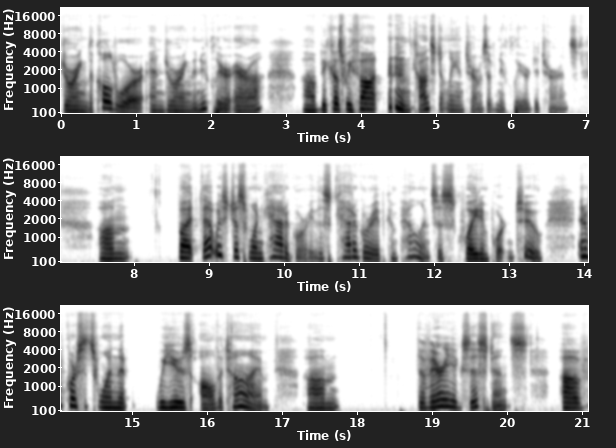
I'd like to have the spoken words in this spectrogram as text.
during the Cold War and during the nuclear era uh, because we thought constantly in terms of nuclear deterrence. Um, but that was just one category. This category of compellence is quite important too. And of course, it's one that we use all the time. Um, the very existence of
